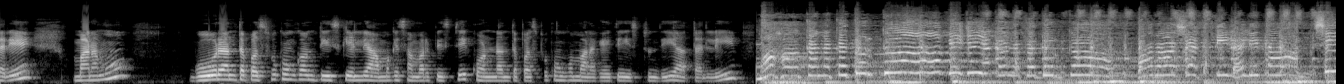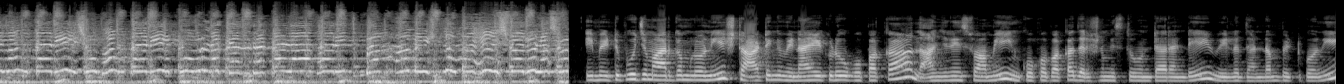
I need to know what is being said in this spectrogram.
సరే మనము గోరంత పసుపు కుంకుమ తీసుకెళ్ళి అమ్మకి సమర్పిస్తే కొండంత పసుపు కుంకుమ మనకైతే ఇస్తుంది ఆ తల్లి. మహాకనక దుర్గా విజయ కనక దుర్గా పరాశక్తి లలిత శివంకరి శుభంకరి పూర్ణచంద్ర కళాధరి బ్రహ్మ విష్ణు మహేశ్వరుల సృ- ఈ మెట్టు పూజ మార్గంలోని స్టార్టింగ్ వినాయకుడు ఒక పక్క ఆంజనేయ స్వామి ఇంకొక పక్క దర్శనమిస్తూ ఉంటారండి. వీళ్ళు దండం పెట్టుకొని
